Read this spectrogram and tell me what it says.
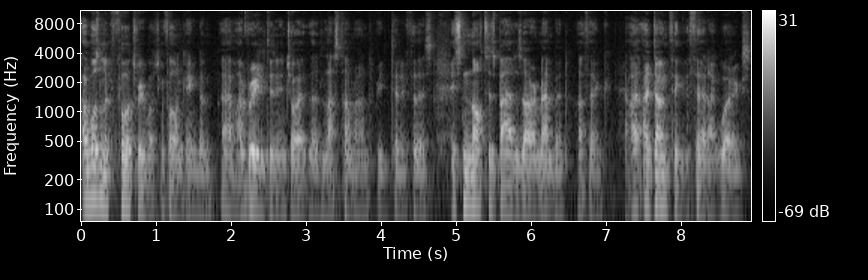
I wasn't looking forward to rewatching Fallen Kingdom. Um, I really didn't enjoy it the last time around. We did it for this. It's not as bad as I remembered. I think. I, I don't think the third act works.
